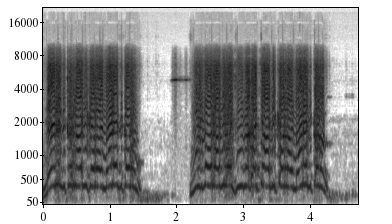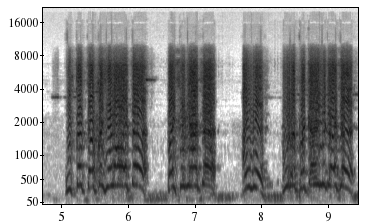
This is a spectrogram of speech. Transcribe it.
मॅनेज करून अधिकार आहे मॅनेज करून. मुरदार आदिवासी विभागाच्या अधिकार आहे मॅनेज करून. नुसतं चौकशी लावायचं. पैसे घ्यायचं आणि पूर्ण प्रकार मिटवायचं.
